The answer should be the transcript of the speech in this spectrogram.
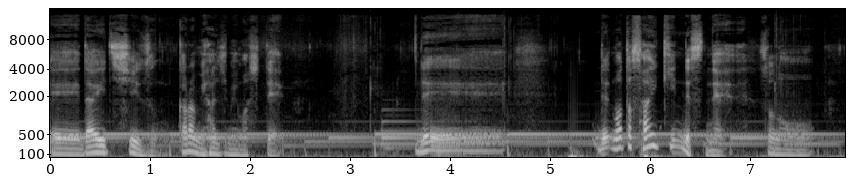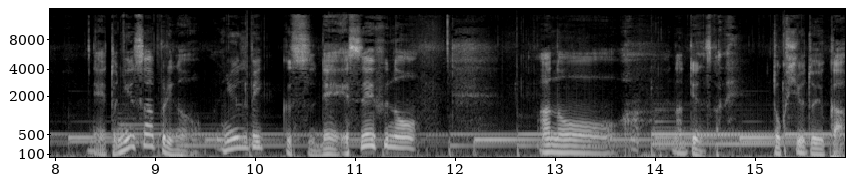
えー、第1シーズンから見始めまして。ででまた最近ですねその、えーと、ニュースアプリのニュースビックスで SF のあの何て言うんですかね特集というか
